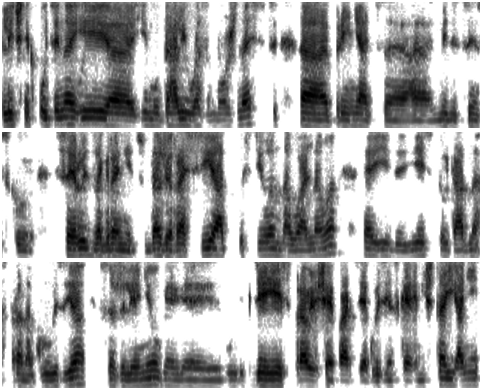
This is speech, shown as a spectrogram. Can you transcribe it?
личник Путина, и э, ему дали возможность э, принять э, медицинскую сервис за границу. Даже Россия отпустила Навального, э, и есть только одна страна, Грузия, к сожалению, э, где есть правящая партия «Грузинская мечта», и они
